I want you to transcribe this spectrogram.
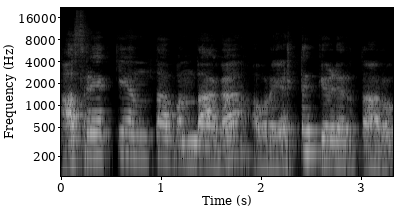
ಆಶ್ರಯಕ್ಕೆ ಅಂತ ಬಂದಾಗ ಅವರು ಎಷ್ಟು ಕೇಳಿರ್ತಾರೋ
